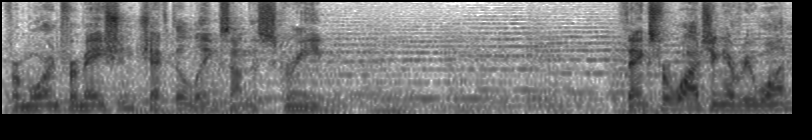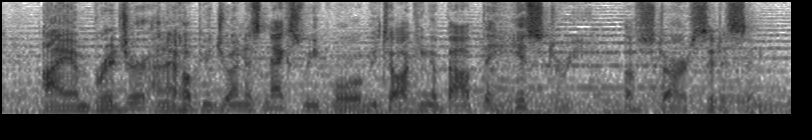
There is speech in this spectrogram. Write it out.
For more information, check the links on the screen. Thanks for watching, everyone. I am Bridger, and I hope you join us next week where we'll be talking about the history of Star Citizen.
